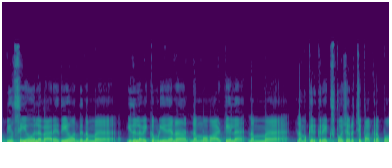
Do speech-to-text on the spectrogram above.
அப்யூஸையோ இல்லை வேறு எதையோ வந்து நம்ம இதில் வைக்க முடியாது. ஏன்னா நம்ம வாழ்க்கையில் நம்ம நமக்கு இருக்கிற எக்ஸ்போஷர் வச்சு பார்க்குறப்போ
